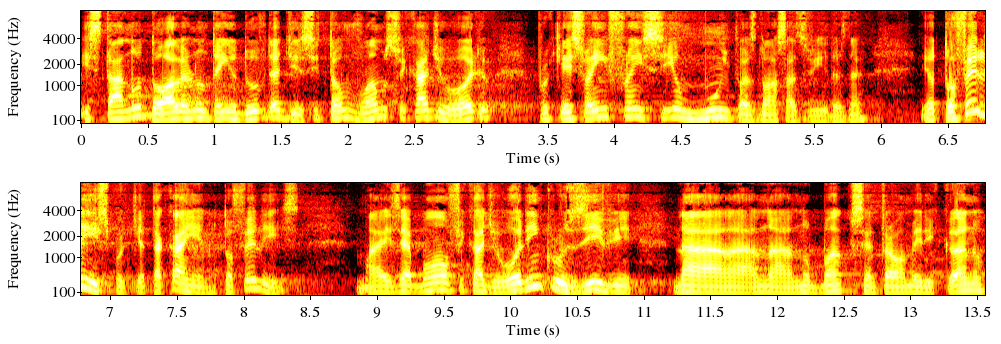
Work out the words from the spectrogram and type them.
está no dólar, não tenho dúvida disso. Então vamos ficar de olho, porque isso aí influencia muito as nossas vidas. Né? Eu estou feliz porque está caindo, estou feliz. Mas é bom ficar de olho, inclusive na, na, no Banco Central Americano,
